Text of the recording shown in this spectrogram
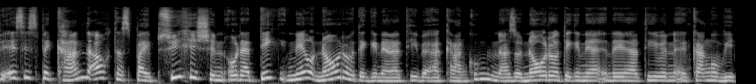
Es ist bekannt auch, dass bei psychischen oder neurodegenerativen Erkrankungen, also neurodegenerativen Erkrankungen wie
